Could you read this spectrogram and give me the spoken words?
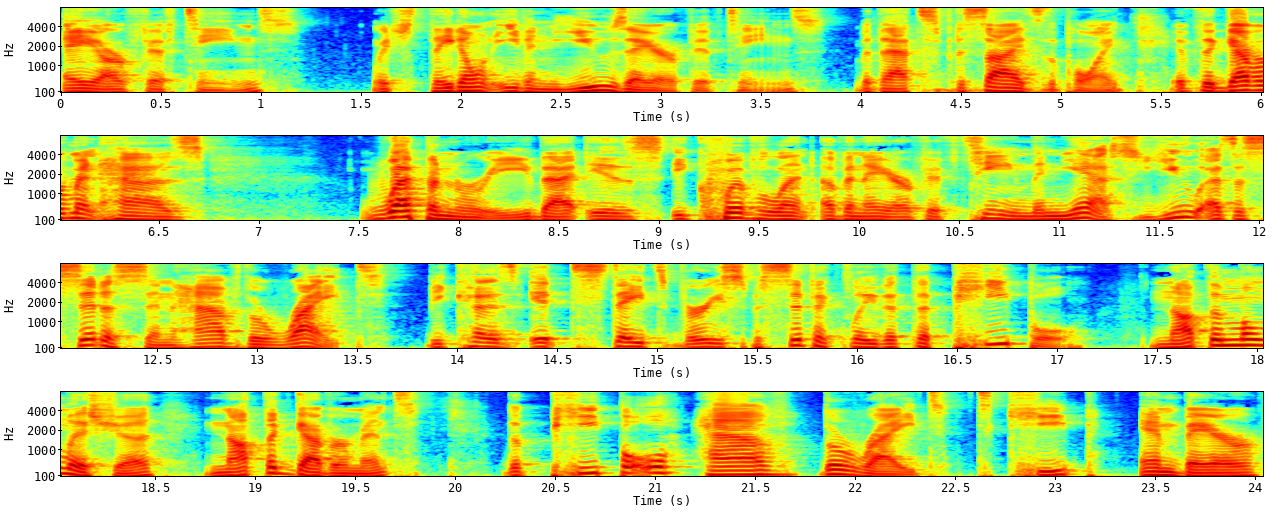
AR 15s, which they don't even use AR 15s, but that's besides the point. If the government has weaponry that is equivalent of an AR 15, then yes, you as a citizen have the right because it states very specifically that the people, not the militia, not the government, the people have the right to keep and bear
